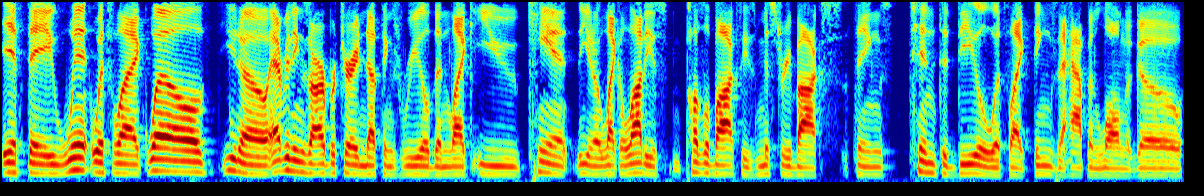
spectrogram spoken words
if they went with like, well, you know, everything's arbitrary, nothing's real, then like you can't, you know, like a lot of these puzzle box, these mystery box things tend to deal with like things that happened long ago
